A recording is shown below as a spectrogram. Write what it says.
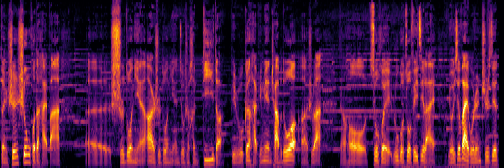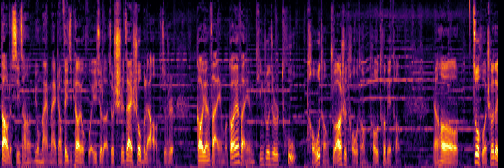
本身生活的海拔，呃，十多年、二十多年就是很低的，比如跟海平面差不多啊，是吧？然后就会如果坐飞机来，有一些外国人直接到了西藏，又买买张飞机票又回去了，就实在受不了，就是高原反应嘛。高原反应听说就是吐、头疼，主要是头疼，头特别疼。然后坐火车的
